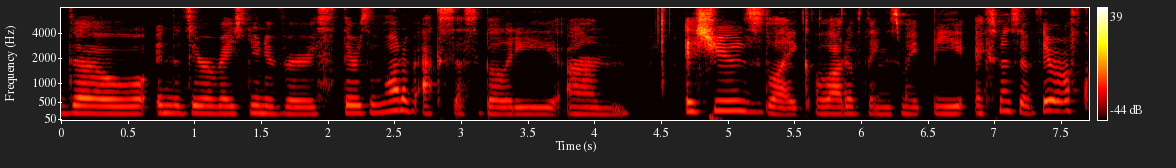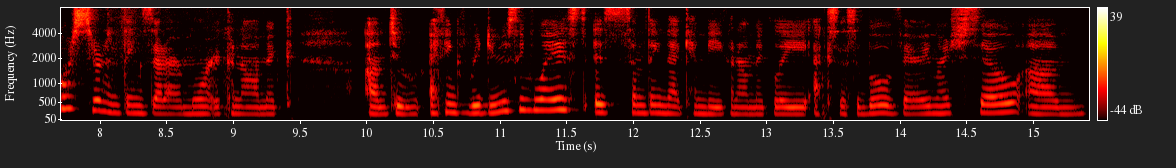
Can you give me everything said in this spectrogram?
though in the zero waste universe, there's a lot of accessibility um, issues. Like a lot of things might be expensive. There are of course certain things that are more economic. Um, to I think reducing waste is something that can be economically accessible, very much so. Um,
